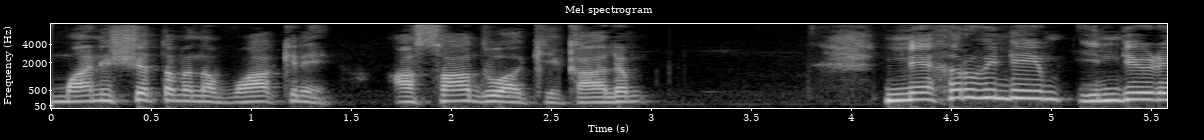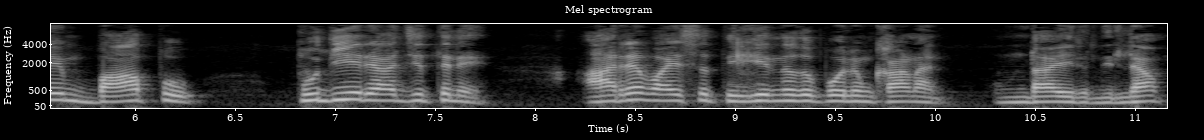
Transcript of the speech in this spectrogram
മനുഷ്യത്വം എന്ന വാക്കിനെ അസാധുവാക്കിയ കാലം. നെഹ്റുവിന്റെയും ഇന്ത്യയുടെയും ബാപ്പു പുതിയ രാജ്യത്തിന് അര വയസ്സ് തികയുന്നത് പോലും കാണാൻ ഉണ്ടായിരുന്നില്ല.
